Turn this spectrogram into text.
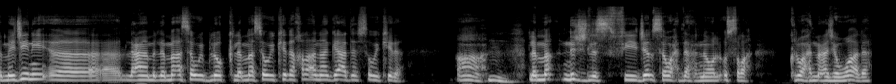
لما يجيني آه العامل لما أسوي بلوك لما أسوي كذا خلاص أنا قاعد أسوي كذا. آه. لما نجلس في جلسة واحدة إحنا والأسرة كل واحد مع جواله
